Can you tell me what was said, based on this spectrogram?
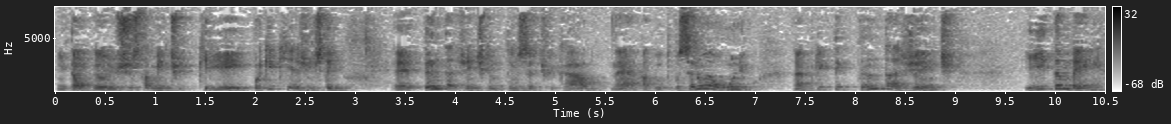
Então eu justamente criei. Por que, que a gente tem é, tanta gente que não tem o certificado né, adulto? Você não é o único. Né? Por que, que tem tanta gente e também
